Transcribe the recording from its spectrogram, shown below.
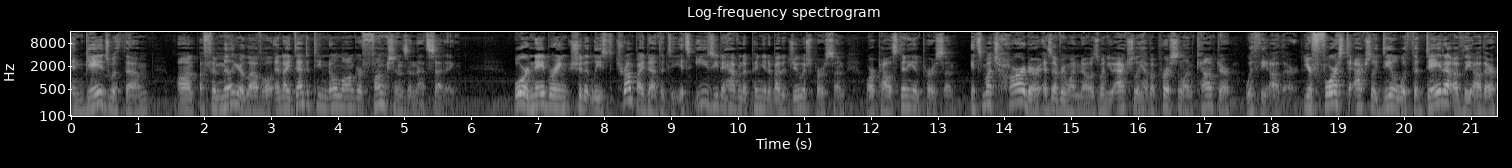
engage with them on a familiar level, and identity no longer functions in that setting. Or neighboring should at least trump identity. It's easy to have an opinion about a Jewish person or a Palestinian person. It's much harder, as everyone knows, when you actually have a personal encounter with the other. You're forced to actually deal with the data of the other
